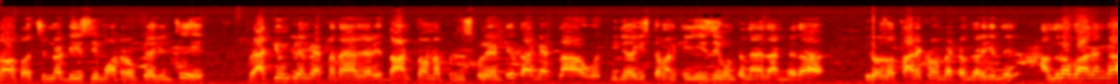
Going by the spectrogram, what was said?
తర్వాత చిన్న డీసీ మోటార్ ఉపయోగించి వ్యాక్యూమ్ క్లీనర్ ఎట్లా తయారు చేయాలి? దాంట్లో ఉన్న ప్రిన్సిపల్ ఏంటి? దాన్ని ఎట్లా వినియోగిస్తే మనకి ఈజీగా ఉంటుందనే దాని మీద ఈరోజు ఒక కార్యక్రమం పెట్టడం జరిగింది. అందులో భాగంగా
